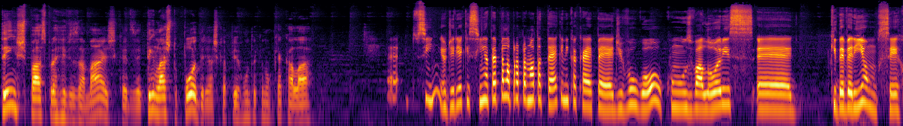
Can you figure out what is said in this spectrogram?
Tem espaço para revisar mais? Quer dizer, tem lastro podre? Acho que é a pergunta que não quer calar. É, sim, eu diria que sim, até pela própria nota técnica que a EPE divulgou, com os valores é, que deveriam ser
